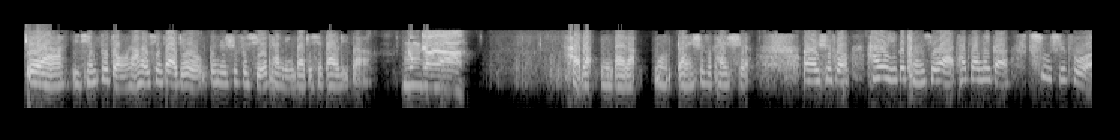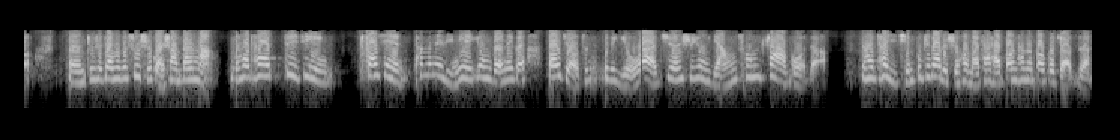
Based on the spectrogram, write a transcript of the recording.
对啊，以前不懂，然后现在就跟着师傅学，才明白这些道理的。弄掉呀，好的，明白了。嗯，感恩师傅开始。呃，师傅，还有一个同学啊，他在那个素师傅，嗯，就是在那个素食馆上班嘛。然后他最近发现他们那里面用的那个包饺子那个油啊，居然是用洋葱炸过的。然后他以前不知道的时候嘛，他还帮他们包过饺子。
